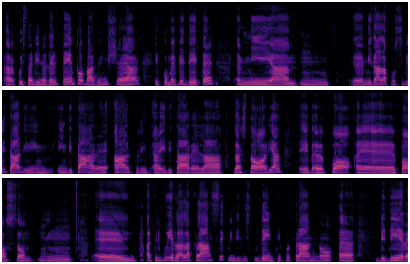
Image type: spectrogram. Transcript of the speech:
eh, questa linea del tempo, vado in share e come vedete eh, mi, mh, mm, eh, mi dà la possibilità di in invitare altri a editare la, la storia e eh, può, eh, posso mh, mm, eh, attribuirla alla classe, quindi gli studenti potranno eh, vedere,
